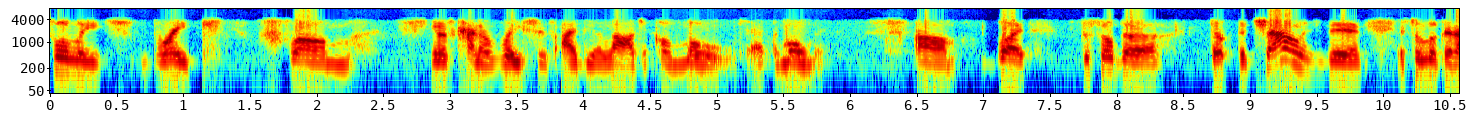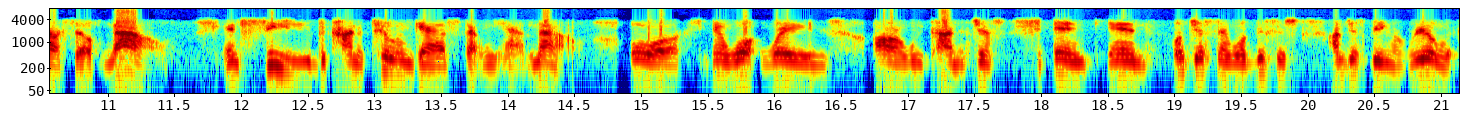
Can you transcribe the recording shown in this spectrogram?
fully break from, you know, this kind of racist ideological mold at the moment. Um, but so the the, the challenge then is to look at ourselves now and see the kind of Tillinghast that we have now. Or in what ways are we kind of just in in or just saying, well, this is I'm just being a realist,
